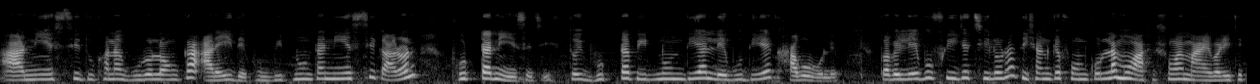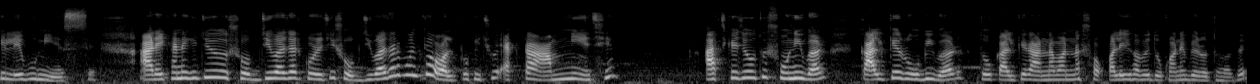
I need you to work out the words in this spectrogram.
আর নিয়ে এসেছি দুখানা গুঁড়ো লঙ্কা। আর এই দেখুন, বিট নুনটা নিয়ে এসেছি কারণ ভুট্টা নিয়ে এসেছি। তো ওই ভুট্টা, বিট নুন দিয়ে লেবু দিয়ে খাব বলে। তবে লেবু ফ্রিজে ছিল না, তিশানকে ফোন করলাম। ও আসার সময় মায়ের বাড়ি থেকে লেবু নিয়ে এসছে। আর এখানে কিছু সবজি বাজার করেছি। সবজি বাজার বলতে অল্প কিছু। একটা আম নিয়েছি। আজকে যেহেতু শনিবার, কালকে রবিবার, তো কালকে রান্নাবান্না সকালেই হবে, দোকানে বেরোতে হবে।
